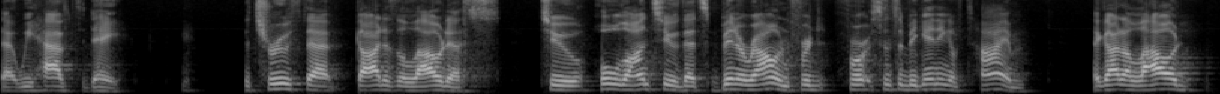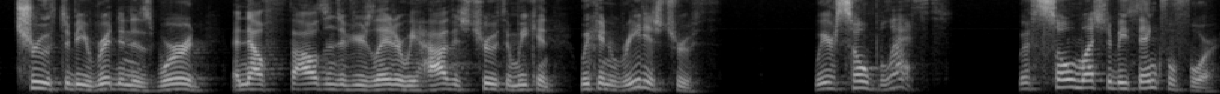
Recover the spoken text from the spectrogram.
that we have today, the truth that God has allowed us to hold on to that's been around for, for since the beginning of time. That God allowed truth to be written in his word and now, thousands of years later, we have his truth and we can, we can read his truth. We are so blessed. We have so much to be thankful for.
